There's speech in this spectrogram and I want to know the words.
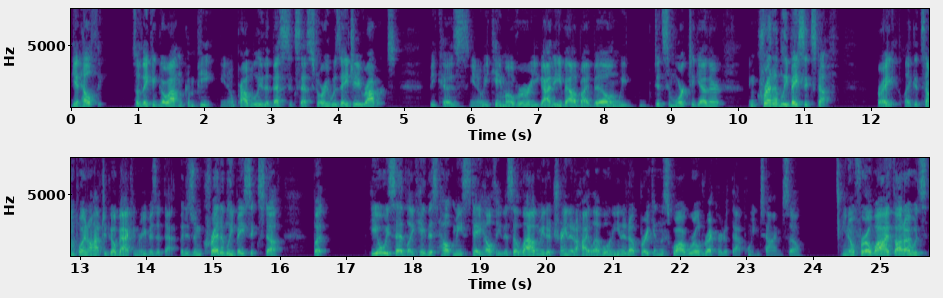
get healthy so they could go out and compete. You know, probably the best success story was AJ Roberts because you know he came over, he got evaled by Bill, and we did some work together. Incredibly basic stuff, right? Like at some point, I'll have to go back and revisit that. But it's incredibly basic stuff. But he always said, like, hey, this helped me stay healthy. This allowed me to train at a high level. And he ended up breaking the squat world record at that point in time. So, you know, for a while, I thought I was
